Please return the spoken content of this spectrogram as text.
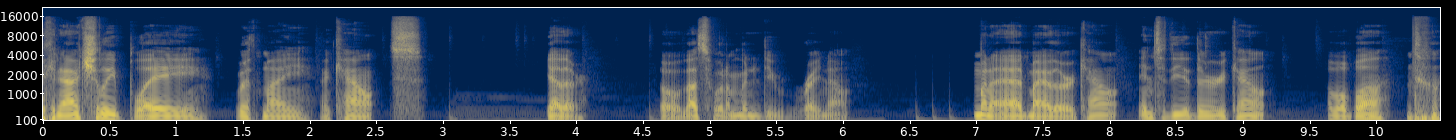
I can actually play with my accounts together. So that's what I'm going to do right now. I'm going to add my other account into the other account, blah, blah, blah.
